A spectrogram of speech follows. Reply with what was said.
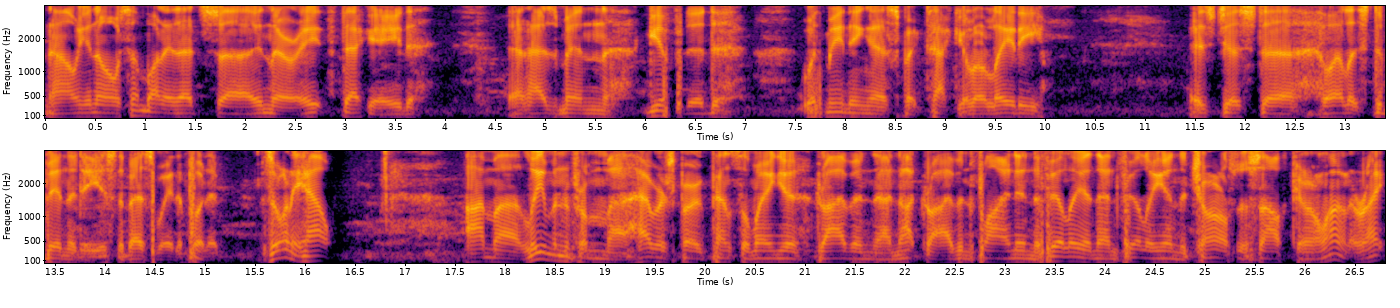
Now, you know, somebody that's uh, in their eighth decade that has been gifted with meeting a spectacular lady. It's just, uh, well, it's divinity, is the best way to put it. So, anyhow, I'm uh, leaving from uh, Harrisburg, Pennsylvania, driving, uh, not driving, flying into Philly, and then Philly into Charleston, South Carolina, right?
